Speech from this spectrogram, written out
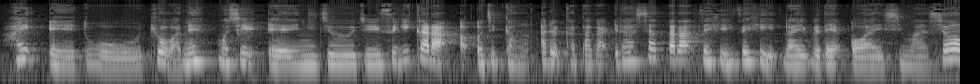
はい、えーと、今日はね、もし、えー、20時過ぎからお時間ある方がいらっしゃったら、ぜひぜひライブでお会いしましょう。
